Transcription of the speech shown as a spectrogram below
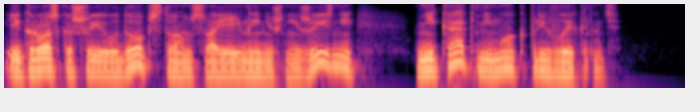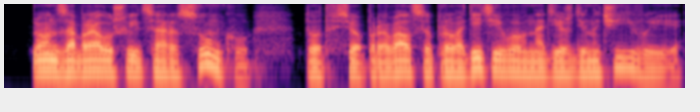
И к роскоши и удобствам своей нынешней жизни никак не мог привыкнуть. Он забрал у швейцара сумку, тот все порывался проводить его в надежде на чаевые.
